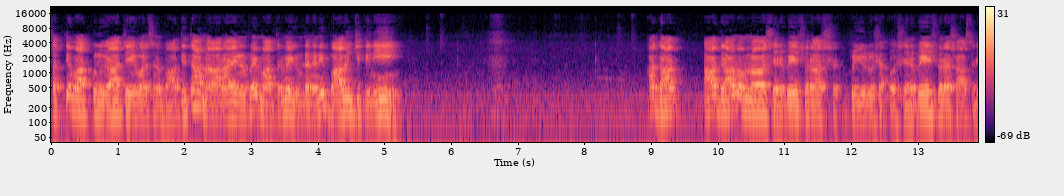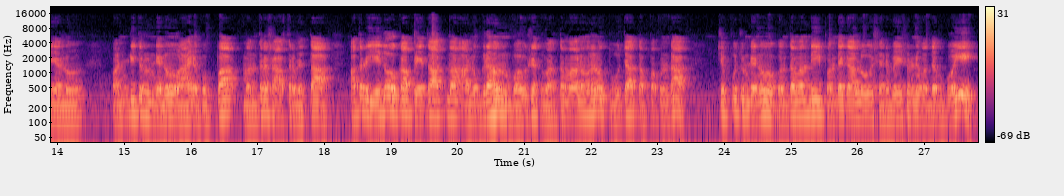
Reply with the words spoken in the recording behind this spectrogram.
సత్యవాక్కులుగా చేయవలసిన బాధ్యత నారాయణునిపై మాత్రమే ఉండనని భావించి తిని. ఆ ఆ గ్రామమున శరభేశ్వర శ- ప్రియుడు శరభేశ్వర శాస్త్రి అను పండితుడుండెను. ఆయన గొప్ప మంత్రశాస్త్రవేత్త. అతడు ఏదో ఒక ప్రేతాత్మ అనుగ్రహం భవిష్యత్ వర్తమానములను తూచా తప్పకుండా చెప్పుచుండెను. కొంతమంది పొందెగాళ్ళు శరభేశ్వరుని వద్దకు పోయి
